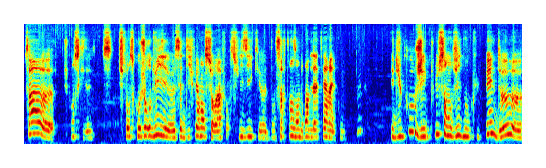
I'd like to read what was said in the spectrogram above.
ça, euh, je pense que je pense qu'aujourd'hui euh, cette différence sur la force physique euh, dans certains endroits de la Terre, elle compte plus. Et du coup, j'ai plus envie de m'occuper de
